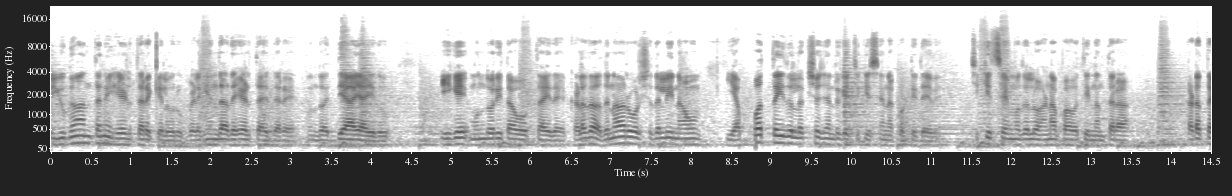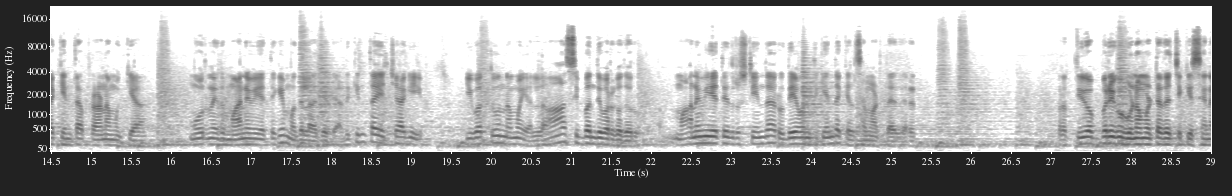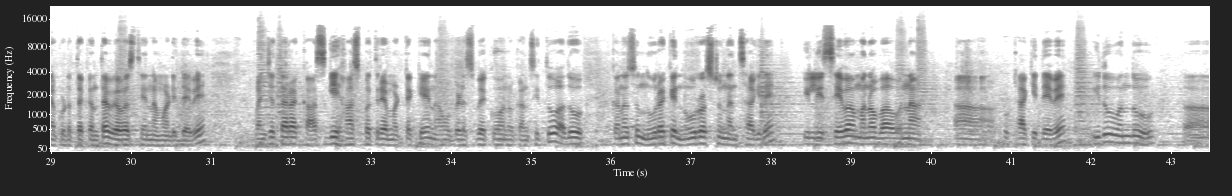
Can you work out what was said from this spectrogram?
ಯುಗ ಅಂತಲೇ ಹೇಳ್ತಾರೆ ಕೆಲವರು. ಬೆಳಗ್ಗೆಯಿಂದ ಅದೇ ಹೇಳ್ತಾ ಇದ್ದಾರೆ. ಒಂದು ಅಧ್ಯಾಯ ಇದು. ಹೀಗೆ ಮುಂದುವರಿತಾ ಹೋಗ್ತಾ ಇದೆ. ಕಳೆದ ಹದಿನಾರು ವರ್ಷದಲ್ಲಿ ನಾವು ಎಪ್ಪತ್ತೈದು ಲಕ್ಷ ಜನರಿಗೆ ಚಿಕಿತ್ಸೆಯನ್ನು ಕೊಟ್ಟಿದ್ದೇವೆ. ಚಿಕಿತ್ಸೆ ಮೊದಲು ಹಣ ಪಾವತಿ ನಂತರ ಕಡತಕ್ಕಿಂತ ಪ್ರಾಣ ಮುಖ್ಯ. ಮೂರನೇದು ಮಾನವೀಯತೆಗೆ ಮೊದಲ ಆದ್ಯತೆ ಅದಕ್ಕಿಂತ ಹೆಚ್ಚಾಗಿ ಇವತ್ತು ನಮ್ಮ ಎಲ್ಲ ಸಿಬ್ಬಂದಿ ವರ್ಗದವರು ಮಾನವೀಯತೆ ದೃಷ್ಟಿಯಿಂದ, ಹೃದಯವಂತಿಕೆಯಿಂದ ಕೆಲಸ ಮಾಡ್ತಾ ಇದ್ದಾರೆ. ಪ್ರತಿಯೊಬ್ಬರಿಗೂ ಗುಣಮಟ್ಟದ ಚಿಕಿತ್ಸೆಯನ್ನು ಕೊಡತಕ್ಕಂಥ ವ್ಯವಸ್ಥೆಯನ್ನು ಮಾಡಿದ್ದೇವೆ. ಪಂಚತಾರ ಖಾಸಗಿ ಆಸ್ಪತ್ರೆಯ ಮಟ್ಟಕ್ಕೆ ನಾವು ಬೆಳೆಸಬೇಕು ಅನ್ನೋ ಕನಸಿತ್ತು. ಅದು ಕನಸು ನೂರಕ್ಕೆ ನೂರರಷ್ಟು ನನಸಾಗಿದೆ. ಇಲ್ಲಿ ಸೇವಾ ಮನೋಭಾವವನ್ನು ಹುಟ್ಟಾಕಿದ್ದೇವೆ. ಇದು ಒಂದು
